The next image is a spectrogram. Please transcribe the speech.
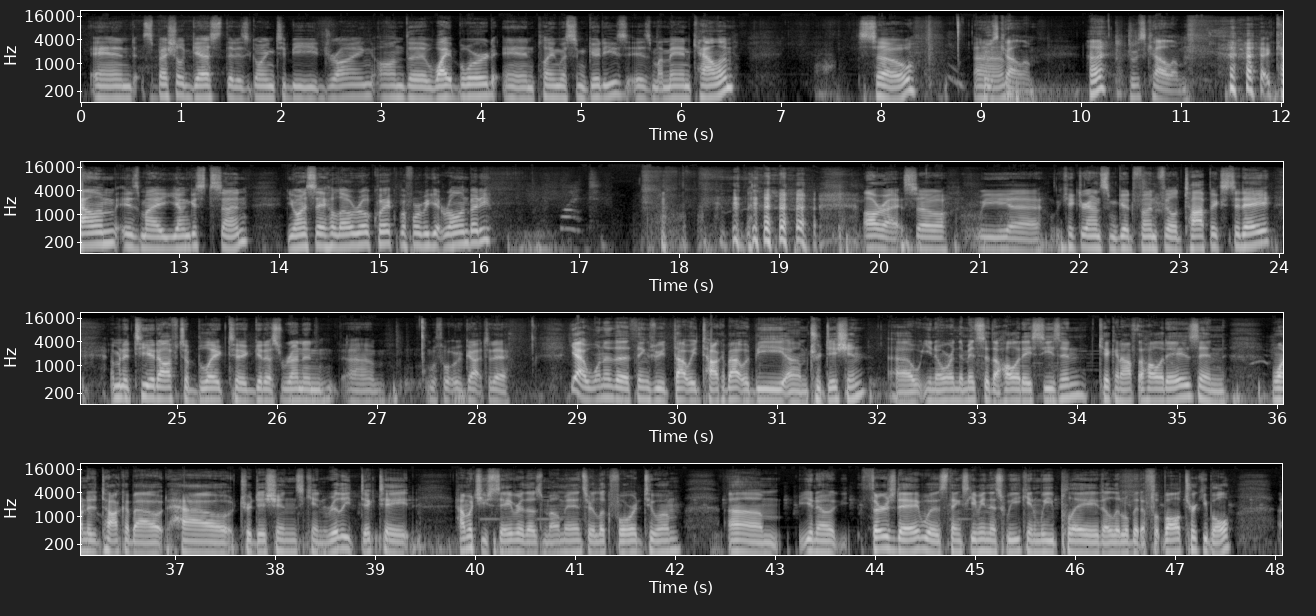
And special guest that is going to be drawing on the whiteboard and playing with some goodies is my man Callum. So, Who's um, Callum? Huh? Who's Callum? Callum is my youngest son. Do you want to say hello real quick before we get rolling, buddy? All right, so we uh, we kicked around some good fun-filled topics today. I'm going to tee it off to Blake to get us running um, with what we've got today. Yeah, one of the things we thought we'd talk about would be um, tradition. Uh, you know, we're in the midst of the holiday season, kicking off the holidays, and wanted to talk about how traditions can really dictate how much you savor those moments or look forward to them. Um, you know, Thursday was Thanksgiving this week, and we played a little bit of football, Turkey Bowl.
